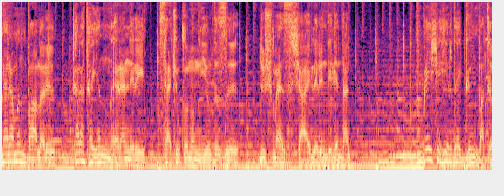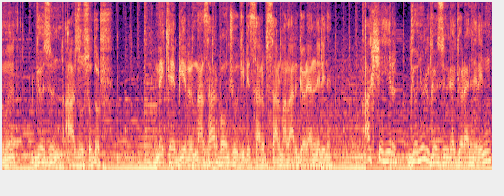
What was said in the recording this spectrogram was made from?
Meram'ın bağları, Karatay'ın erenleri, Selçuklu'nun yıldızı düşmez şairlerin dilinden. Beyşehir'de gün batımı gözün arzusudur. Mekke bir nazar boncuğu gibi sarıp sarmalar görenlerini. Akşehir gönül gözüyle görenlerin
